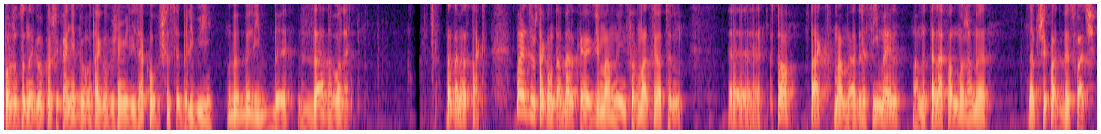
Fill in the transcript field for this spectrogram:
porzuconego koszyka nie było, tak? Gdybyśmy mieli zakup, wszyscy byliby, by, byliby zadowoleni. Natomiast tak, mając już taką tabelkę, gdzie mamy informacje o tym, e, kto, tak, mamy adres e-mail, mamy telefon, możemy na przykład wysłać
